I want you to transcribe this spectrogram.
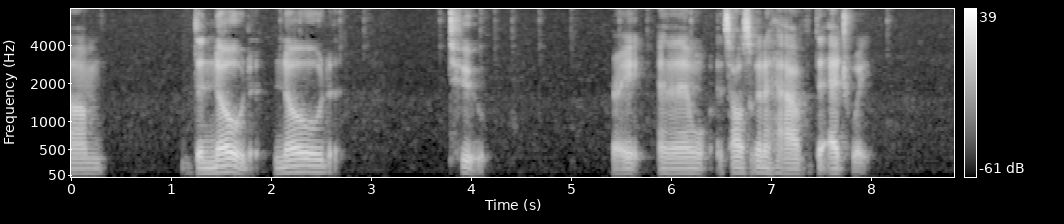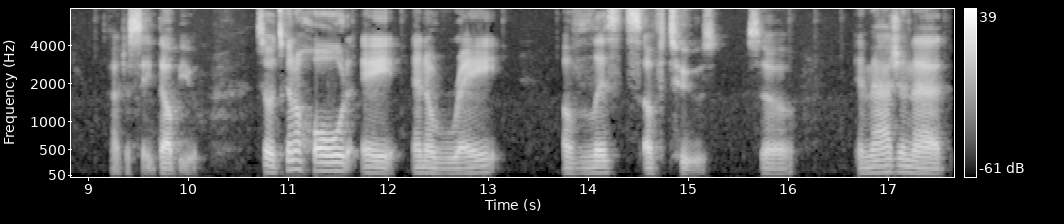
Um, the node, node 2, right? And then it's also going to have the edge weight. I'll just say W. So it's going to hold a an array of lists of twos. So imagine that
